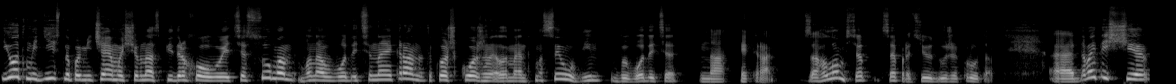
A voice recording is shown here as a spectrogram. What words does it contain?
І от ми дійсно помічаємо, що в нас підраховується сума, вона виводиться на екран, а також кожен елемент масиву він виводиться на екран. Загалом все, все працює дуже круто. Е, давайте ще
